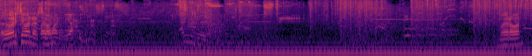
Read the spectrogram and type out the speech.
Orsevan, Orsevan. Voy a.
